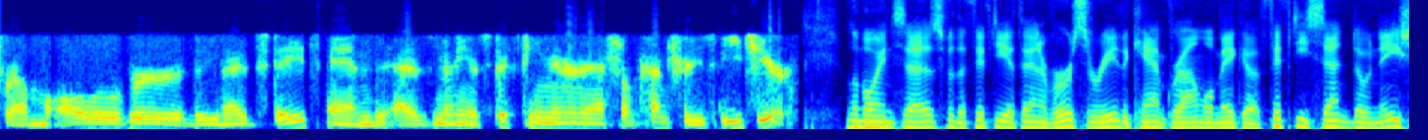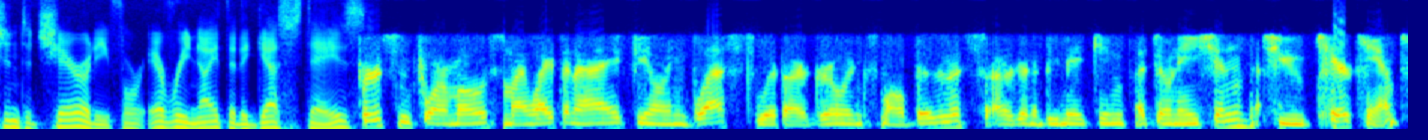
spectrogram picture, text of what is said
from all over the United States and as many as 15 international countries each year. Lemoyne says for the 50th anniversary, the campground will make a 50 cent donation to charity for every night that a guest stays. First and foremost, my wife and I, feeling blessed with our growing small business, are going to be making a donation to Care Camps,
